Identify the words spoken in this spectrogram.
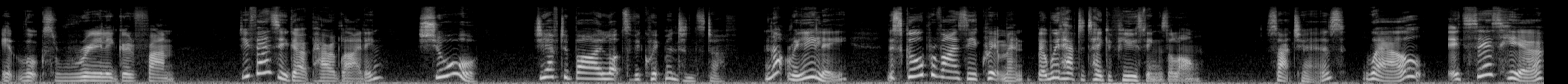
It looks really good fun. Do you fancy a go at paragliding? Sure. Do you have to buy lots of equipment and stuff? Not really. The school provides the equipment, but we'd have to take a few things along. Such as? Well, it says here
